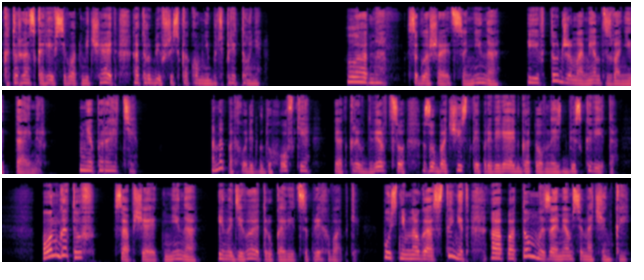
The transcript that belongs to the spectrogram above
который он, скорее всего, отмечает, отрубившись в каком-нибудь притоне. «Ладно», — соглашается Нина, и в тот же момент звонит таймер. «Мне пора идти». Она подходит к духовке и, открыв дверцу, зубочисткой проверяет готовность бисквита. «Он готов», — сообщает Нина и надевает рукавицы прихватки. «Пусть немного остынет, а потом мы займемся начинкой».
